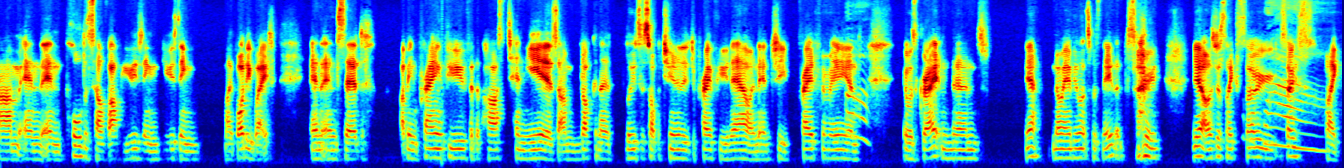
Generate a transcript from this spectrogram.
um, and and pulled herself up using using my body weight, and and said, "I've been praying for you for the past ten years. I'm not going to lose this opportunity to pray for you now." And then she prayed for me, and oh. It was great. And then yeah, no ambulance was needed. So yeah, I was just like so wow. so like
